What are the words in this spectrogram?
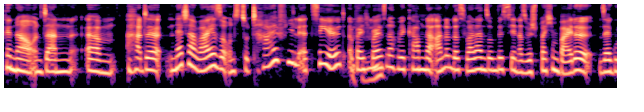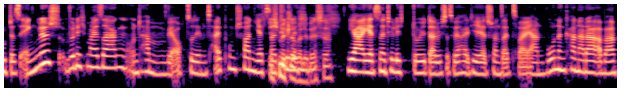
Genau, und dann ähm, hat er netterweise uns total viel erzählt, aber mhm. ich weiß noch, wir kamen da an und das war dann so ein bisschen, also wir sprechen beide sehr gut das Englisch, würde ich mal sagen, und haben wir auch zu dem Zeitpunkt schon. Jetzt ich natürlich, mittlerweile besser. Ja, jetzt natürlich durch, dadurch, dass wir halt hier jetzt schon seit zwei Jahren wohnen in Kanada, aber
